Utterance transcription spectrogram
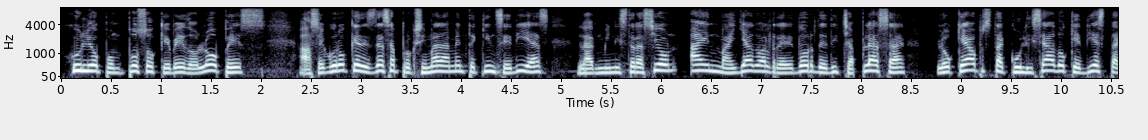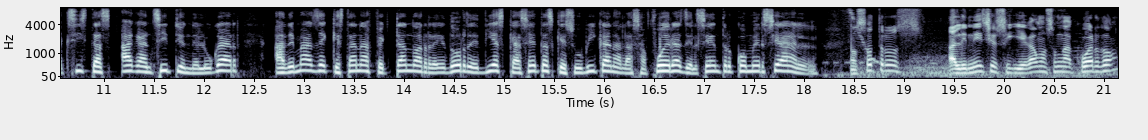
Julio Pomposo Quevedo López, aseguró que desde hace aproximadamente 15 días la administración ha enmayado alrededor de dicha plaza, lo que ha obstaculizado que 10 taxistas hagan sitio en el lugar, además de que están afectando alrededor de 10 casetas que se ubican a las afueras del centro comercial. Nosotros al inicio si llegamos a un acuerdo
